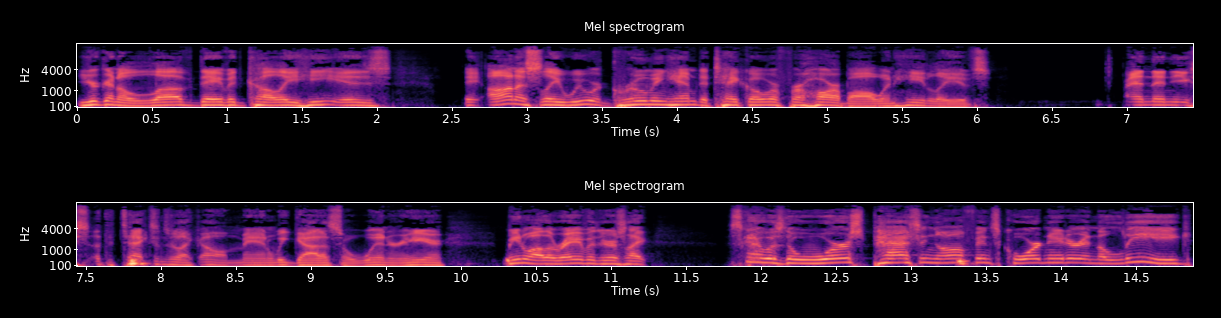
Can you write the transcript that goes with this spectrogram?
You're gonna love David Culley. He is. Honestly, we were grooming him to take over for Harbaugh when he leaves, and then you, the Texans are like, "Oh man, we got us a winner here." Meanwhile, the Ravens are just like, This guy was the worst passing offense coordinator in the league.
